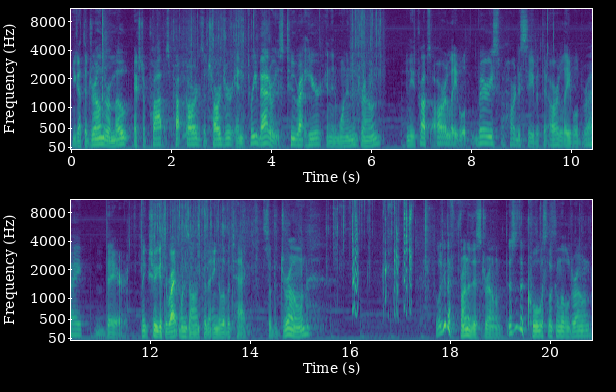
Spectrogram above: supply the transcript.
You got the drone, the remote, extra props, prop guards, a charger, and three batteries. Two right here, and then one in the drone. And these props are labeled. Very hard to see, but they are labeled right there. Make sure you get the right ones on for the angle of attack. So the drone, so look at the front of this drone. This is the coolest looking little drone.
